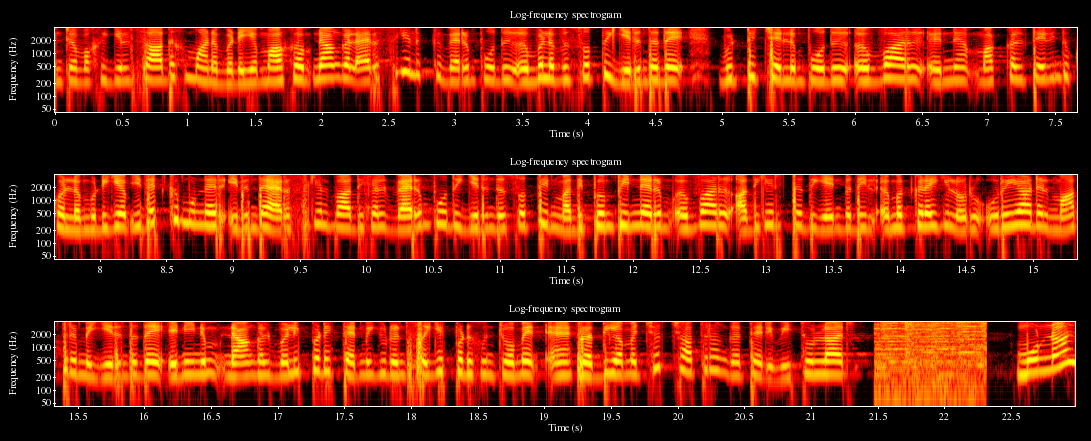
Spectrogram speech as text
என்ற வகையில் சாதகமான விடயமாகும். நாங்கள் அரசியலுக்கு வரும்போது எவ்வளவு சொத்து இருந்தது? விட்டு செல்லும் போது எவ்வாறு என மக்கள் தெரிந்து கொள்ள முடியும்? இதற்கு முன்னர் இருந்த அரசியல்வாதிகள் வரும்போது இருந்த சொத்தின் மதிப்பும் பின்னரும் எவ்வாறு அதிகரித்தது என்பதில் எமக்கிடையில் ஒரு உரையாடல் மாத்திரமே இருந்தது. எனினும் நாங்கள் வெளிப்படைத்தன்மையுடன் செயற்படுகின்றோம் என பிரதி அமைச்சர் சதுரங்க தெரிவித்துள்ளார். முன்னாள்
